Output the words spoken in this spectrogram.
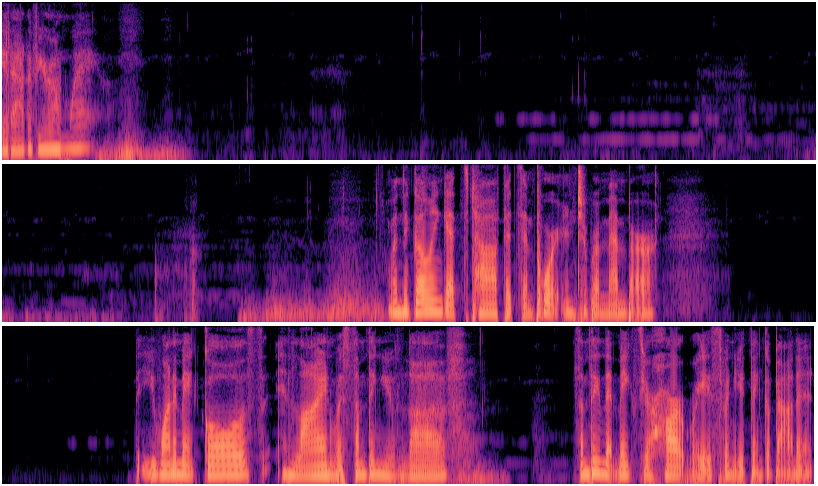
Get out of your own way. When the going gets tough, it's important to remember that you want to make goals in line with something you love, something that makes your heart race when you think about it.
